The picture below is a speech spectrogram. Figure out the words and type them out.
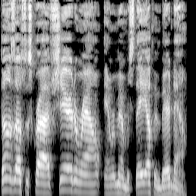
Thumbs up, subscribe, share it around, and remember, stay up and bear down.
